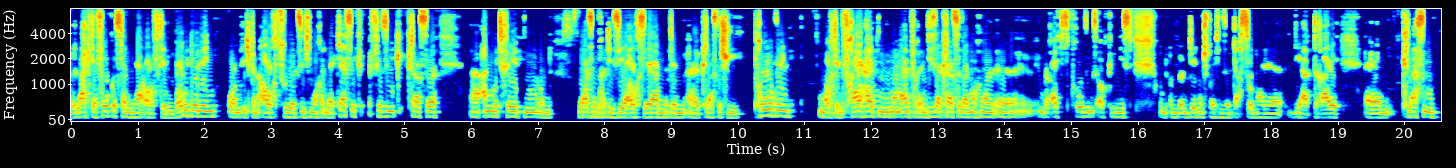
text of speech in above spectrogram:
lag der Fokus dann mehr auf dem Bodybuilding und ich bin auch zusätzlich noch in der Classic Physik-Klasse äh, angetreten und ja, sympathisiere auch sehr mit dem äh, klassischen Posing und auch den Freiheiten, die man einfach in dieser Klasse dann nochmal äh, im Bereich des Posings auch genießt. Und, und, und, dementsprechend sind das so meine ja, drei ähm, Klassen,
